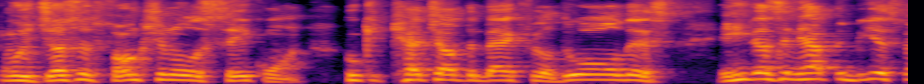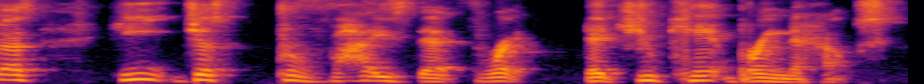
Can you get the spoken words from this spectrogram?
who is just as functional as Saquon, who can catch out the backfield, do all this, and he doesn't have to be as fast. He just provides that threat that you can't bring the house.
